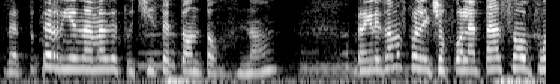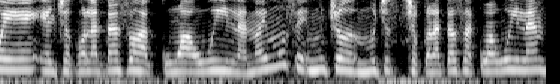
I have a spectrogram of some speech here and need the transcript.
O sea, tú te ríes nada más de tu chiste tonto, ¿no? Regresamos con el chocolatazo, fue el chocolatazo a Coahuila. No hay mucho, mucho- muchos chocolatazos a Coahuila.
